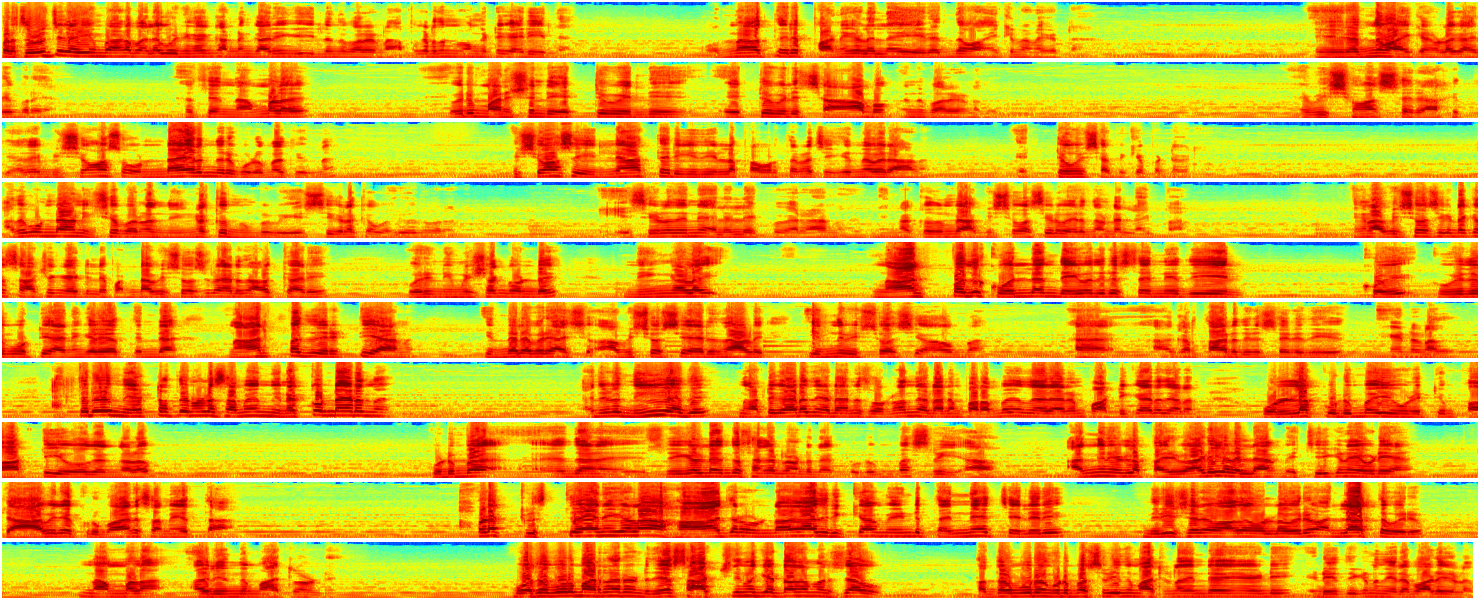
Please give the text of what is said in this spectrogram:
പ്രസവിച്ച് കഴിയുമ്പോഴാണ് പല കുഞ്ഞുങ്ങൾക്കും കണ്ണും കാര്യം ഇല്ലെന്ന് പറയുന്നത്. അപ്പം കിടന്ന് മോങ്ങിട്ട് കാര്യമില്ല. ഒന്നാമത്തെ പണികളെല്ലാം ഇരന്ന് വാങ്ങിക്കണമാണ് കേട്ട. ഇരന്ന് വാങ്ങിക്കാനുള്ള കാര്യം പറയാം. എന്നുവെച്ചാൽ നമ്മൾ ഒരു മനുഷ്യന്റെ ഏറ്റവും വലിയ ഏറ്റവും വലിയ ശാപം എന്ന് പറയണത് വിശ്വാസരാഹിത്യം അതായത് വിശ്വാസം ഉണ്ടായിരുന്നൊരു കുടുംബത്തിൽ നിന്ന് വിശ്വാസം ഇല്ലാത്ത രീതിയിലുള്ള പ്രവർത്തനങ്ങൾ ചെയ്യുന്നവരാണ് ഏറ്റവും ശപിക്കപ്പെട്ടവർ. അതുകൊണ്ടാണ് ഈശോ പറഞ്ഞത് നിങ്ങൾക്ക് മുമ്പ് വേസ്റ്റുകളൊക്കെ വരുമെന്ന് പറഞ്ഞു വേസ്റ്റുകൾ തന്നെ അല്ലല്ലേ ഇപ്പോൾ വരാണത് നിങ്ങൾക്ക് മുമ്പ് അവിശ്വാസികൾ വരുന്നുണ്ടല്ല ഇപ്പ. നിങ്ങൾ അവിശ്വാസികളുടെയൊക്കെ സാക്ഷ്യം കേട്ടില്ലേ? പണ്ട് അവിശ്വാസികളായിരുന്ന ആൾക്കാർ ഒരു നിമിഷം കൊണ്ട് നിങ്ങൾ നാൽപ്പത് കൊല്ലം ദൈവതിരുസന്നിധിയിൽ കൊയ് കൊയ്ത് കൂട്ടിയ അനുഗ്രഹത്തിന്റെ നാൽപ്പത് ഇരട്ടിയാണ് ഇന്നലെ വരെ അശ്വ അവിശ്വാസിയായിരുന്ന ആൾ ഇന്ന് വിശ്വാസിയാകുമ്പോൾ കർത്താവിന്റെ തിരുസന്നിധി നേടണത്. അത്രയും നേട്ടത്തിനുള്ള സമയം നിനക്കുണ്ടായിരുന്നു. എന്നിട്ട് നീ അത് നാട്ടുകാരെ നേടാനും സ്വർണം നേടാനും പറമ്പ് നേടാനും പാർട്ടിക്കാരെ നേടാനും ഉള്ള കുടുംബ യൂണിറ്റും പാർട്ടി യോഗങ്ങളും കുടുംബ എന്താണ് സ്ത്രീകളുടെ എന്തോ സംഘടന ഉണ്ടല്ലോ കുടുംബശ്രീ. ആ അങ്ങനെയുള്ള പരിപാടികളെല്ലാം വെച്ചിരിക്കണ എവിടെയാണ്? രാവിലെ കുർബാന സമയത്താ. അവിടെ ക്രിസ്ത്യാനികളെ ഹാജർ ഉണ്ടാകാതിരിക്കാൻ വേണ്ടി തന്നെ ചിലർ നിരീശ്വരവാദമുള്ളവരും അല്ലാത്തവരും നമ്മളെ അതിൽ നിന്ന് മാറ്റണമുണ്ട് ബോധപൂർവം മാറ്റുന്നവരുണ്ട് ഇതേ സാക്ഷി നിങ്ങൾ കേട്ടാൽ മനസ്സിലാവും. തന്ത്രപൂർവം കുടുംബശ്രീ എന്ന് മാറ്റുന്നതിന്റെ വേണ്ടി എടുത്തിരിക്കുന്ന നിലപാടുകൾ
